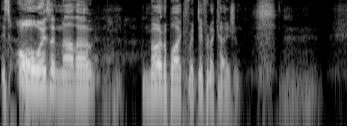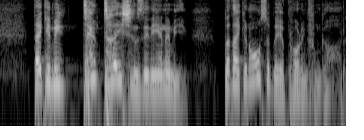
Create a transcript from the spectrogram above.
It's always another motorbike for a different occasion. They can be temptations of the enemy, but they can also be a prodding from God.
